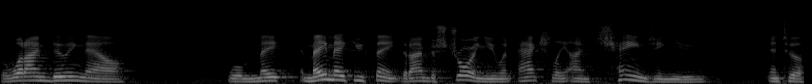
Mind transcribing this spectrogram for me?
But what I'm doing now will make, may make you think that I'm destroying you when actually I'm changing you into a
